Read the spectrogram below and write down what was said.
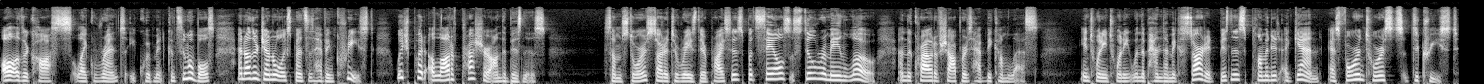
All other costs like rent, equipment, consumables, and other general expenses have increased, which put a lot of pressure on the business. Some stores started to raise their prices, but sales still remain low, and the crowd of shoppers have become less. In 2020, when the pandemic started, business plummeted again as foreign tourists decreased.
